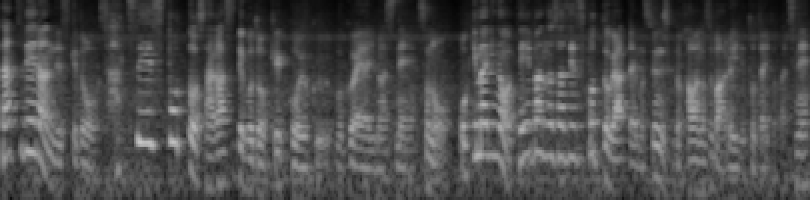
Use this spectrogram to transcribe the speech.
2つ目なんですけど撮影スポットを探すってことを結構よく僕はやりますね。そのお決まりの定番の撮影スポットがあったりもするんですけど川のそば歩いて撮ったりとかですね。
